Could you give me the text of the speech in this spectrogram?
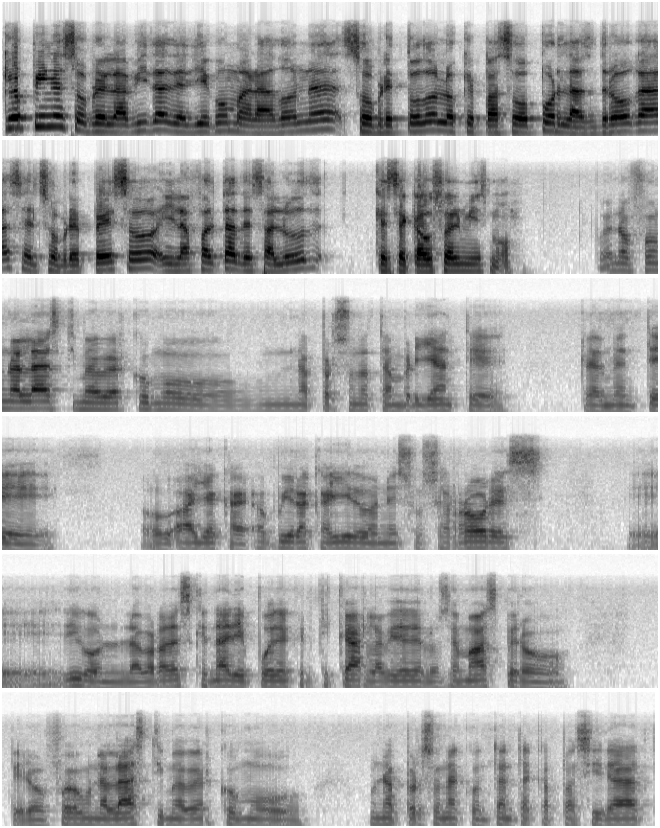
¿Qué opinas sobre la vida de Diego Maradona, sobre todo lo que pasó por las drogas, el sobrepeso y la falta de salud que se causó él mismo? Bueno, fue una lástima ver cómo una persona tan brillante realmente haya, hubiera caído en esos errores. Eh, digo, la verdad es que nadie puede criticar la vida de los demás, pero, pero fue una lástima ver cómo una persona con tanta capacidad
